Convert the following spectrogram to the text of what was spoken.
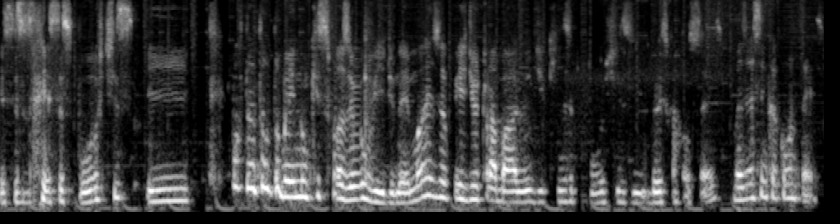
esses, esses posts e, portanto, eu também não quis fazer o vídeo, né? Mas eu perdi o trabalho de 15 posts e dois carrosséis, mas é assim que acontece.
